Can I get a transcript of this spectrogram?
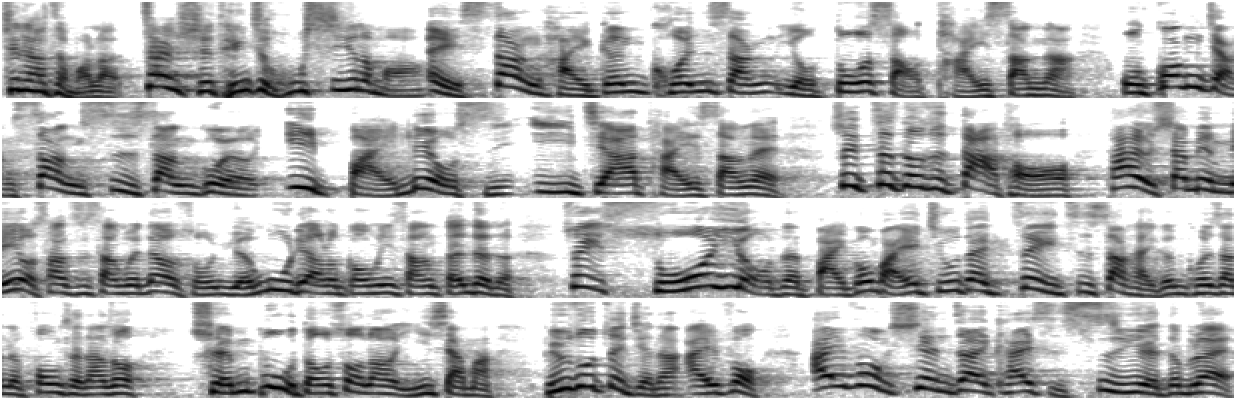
现在要怎么了？暂时停止呼吸了吗？哎，上海跟昆山有多少台商啊？我光讲上市上柜有一百六十一家台商，哎，所以这都是大头。它还有下面没有上市上柜，那有什么原物料的供应商等等的。所以所有的百工百业，几乎在这一次上海跟昆山的封城当中，全部都受到影响嘛。比如说最简单，iPhone，iPhone 现在开始四月，对不对？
